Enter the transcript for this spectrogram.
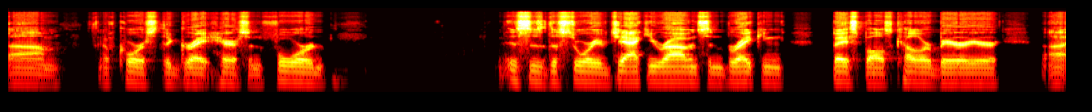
um, of course, the great Harrison Ford. This is the story of Jackie Robinson breaking baseball's color barrier. Uh,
